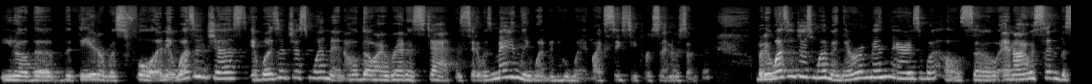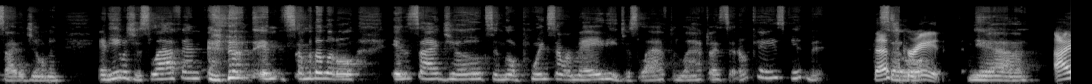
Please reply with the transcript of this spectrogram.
you know the the theater was full. And it wasn't just it wasn't just women although i read a stat that said it was mainly women who went like 60% or something but it wasn't just women. There were men there as well. So and i was sitting beside a gentleman and he was just laughing and some of the little inside jokes and little points that were made he just laughed and laughed. I said okay he's getting it. That's so, great. yeah I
